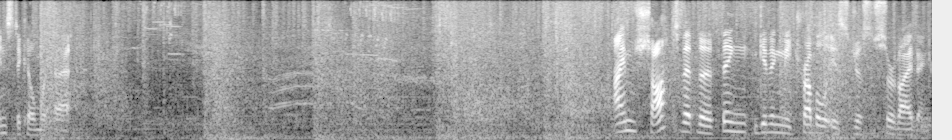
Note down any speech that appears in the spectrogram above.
insta-kill him with that. I'm shocked that the thing giving me trouble is just surviving.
